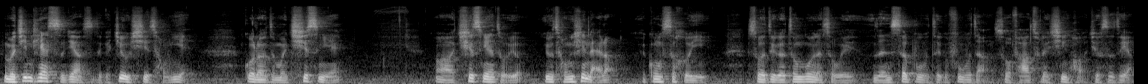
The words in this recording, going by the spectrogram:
那么今天实际上是这个旧戏重演，过了这么七十年，啊，七十年左右又重新来了，公私合营，说这个中共的所谓人社部这个副部长所发出的信号就是这样，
